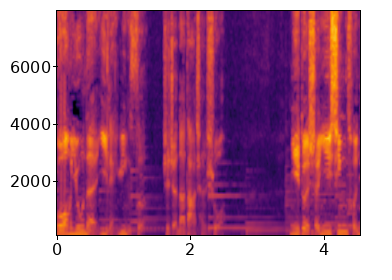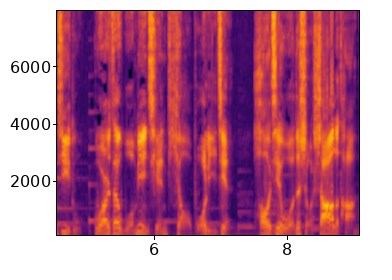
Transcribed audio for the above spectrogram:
国王尤嫩一脸愠色，指着那大臣说：“你对神医心存嫉妒，故而在我面前挑拨离间，好借我的手杀了他，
